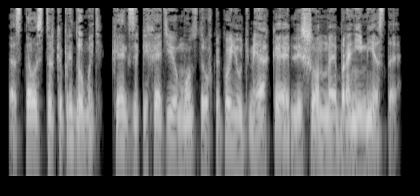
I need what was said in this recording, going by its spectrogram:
Осталось только придумать, как запихать ее монстру в какое-нибудь мягкое, лишенное брони место.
